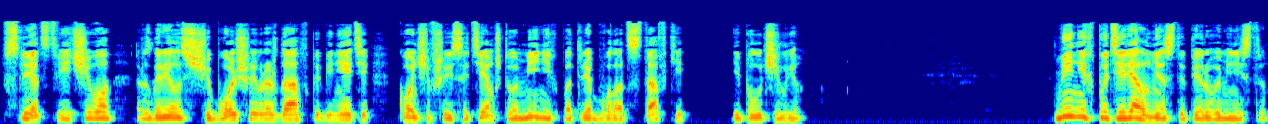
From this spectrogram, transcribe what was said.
вследствие чего разгорелась еще большая вражда в кабинете, кончившаяся тем, что Миних потребовал отставки и получил ее. Миних потерял место первого министра.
